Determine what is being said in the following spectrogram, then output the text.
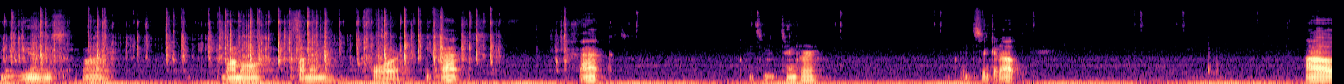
I'm going to use my normal summon for effect. And some tinker. And sync it up. Uh,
